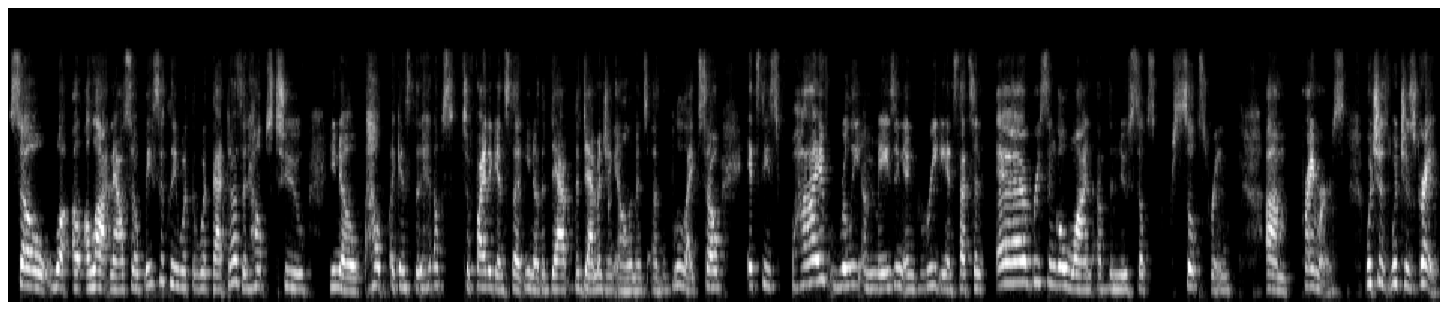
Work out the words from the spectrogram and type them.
So what a, a lot now. So basically what the what that does it helps to you know help against the helps to fight against the you know the da- the damaging elements of the blue light. So it's these five really amazing ingredients that's in every single one of the new silk silk screen um, primers which is which is great.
